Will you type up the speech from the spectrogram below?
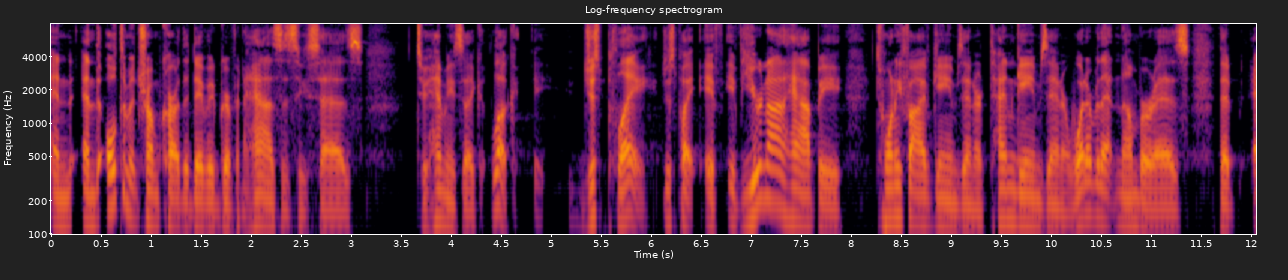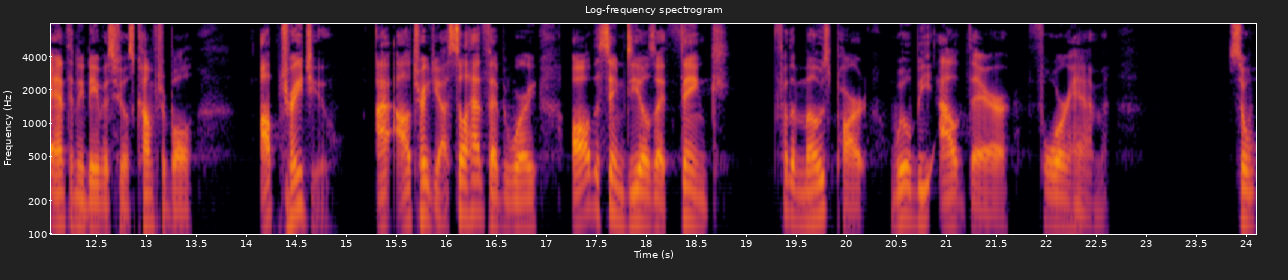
and and the ultimate trump card that David Griffin has is he says to him, he's like, look, eh, just play, just play. If if you're not happy, 25 games in or 10 games in or whatever that number is that Anthony Davis feels comfortable, I'll trade you. I, I'll trade you. I still have February. All the same deals, I think, for the most part, will be out there for him. So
